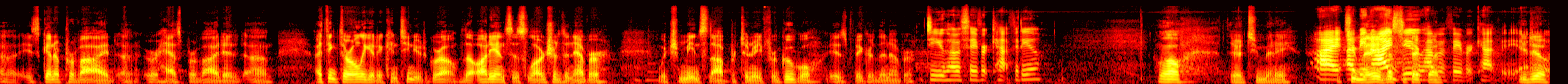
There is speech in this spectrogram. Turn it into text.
uh, is going to provide uh, or has provided. Um, I think they're only going to continue to grow. The audience is larger than ever, which means the opportunity for Google is bigger than ever. Do you have a favorite cat video? Well, there are too many. I, Too I mean, many I to do have one. a favorite cat video. You do?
